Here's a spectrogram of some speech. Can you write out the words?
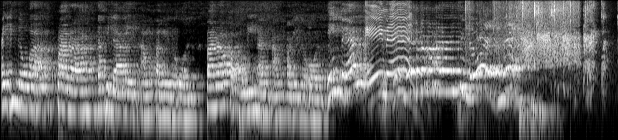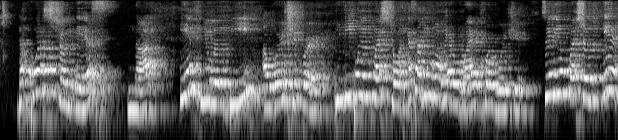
ay ginawa para dakilain ang Panginoon, para papurihan ang Panginoon. Amen? Amen! Mahalal si Lord. Next. The question is not if you will be a worshiper. Hindi po yung question. Kasi sabi ko nga, we are wired for worship. So hindi yung question if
